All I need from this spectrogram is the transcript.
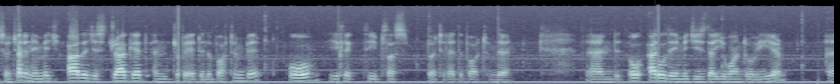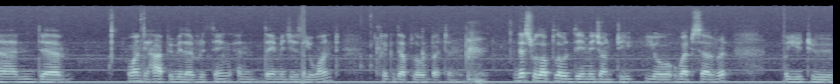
So to add an image either just drag it and drop it to the bottom bit or you click the plus button at the bottom there. And oh, add all the images that you want over here. And uh, once you're happy with everything and the images that you want click the upload button. This will upload the image onto your web server for you to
